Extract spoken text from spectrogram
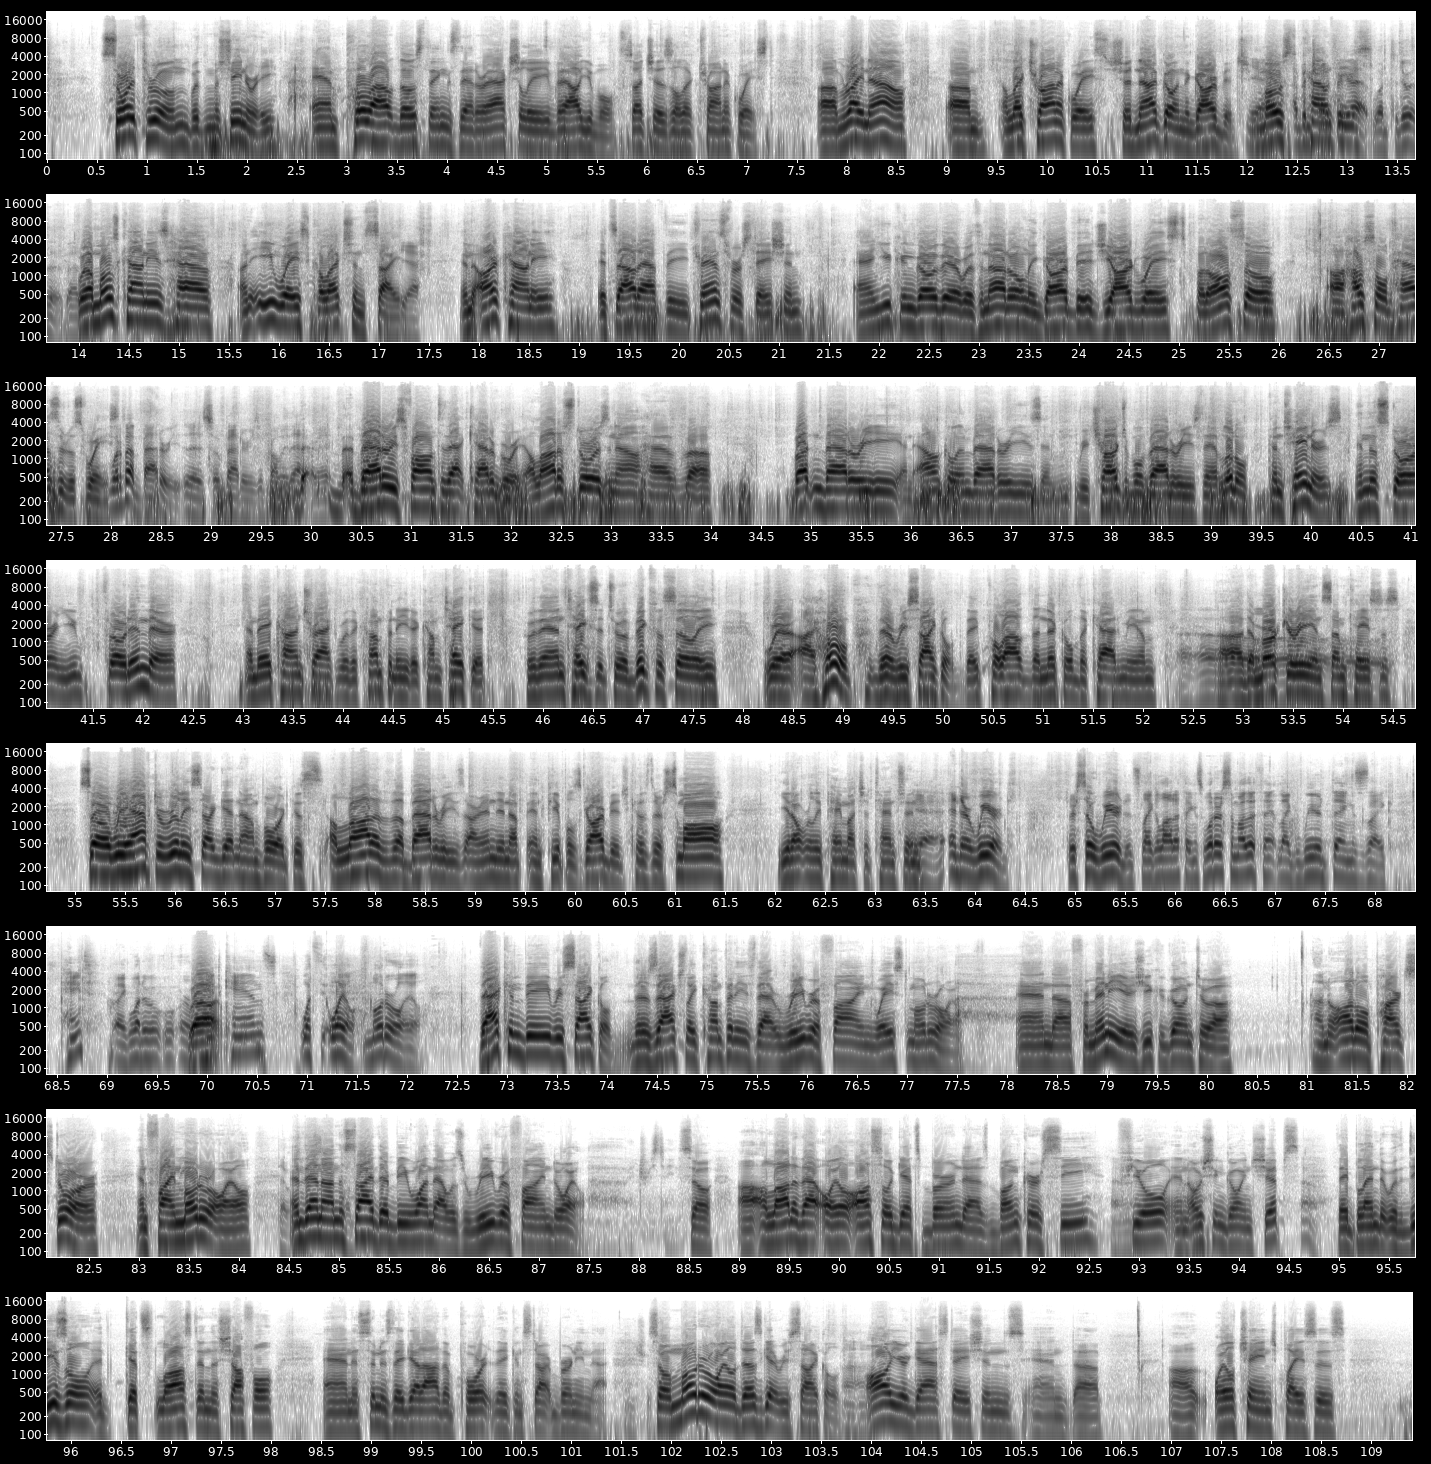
sort through them with machinery, and pull out those things that are actually valuable, such as electronic waste. Um, right now, um, electronic waste should not go in the garbage. Most I've been trying to counties, what to do with it. well, most counties have an e-waste collection site. yeah. In our county, it's out at the transfer station, and you can go there with not only garbage, yard waste, but also uh, household hazardous waste. What about batteries? Uh, so batteries are probably that, right? B- batteries fall into that category. A lot of stores now have uh, button battery and alkaline batteries and rechargeable batteries. They have little containers in the store, and you throw it in there, and they contract with a company to come take it, who then takes it to a big facility where I hope they're recycled. They pull out the nickel, the cadmium, uh, the mercury in some cases. So we have to really start getting on board because a lot of the batteries are ending up in people's garbage because they're small. You don't really pay much attention. Yeah, and they're weird. They're so weird. It's like a lot of things. What are some other things like weird things like paint? Like what? Are, Well- paint cans? What's the oil? Motor oil. That can be recycled. There's actually companies that re-refine waste motor oil. And uh, for many years, you could go into a, an auto parts store and find motor oil, and then on the side there'd be one that was re-refined oil. Oh, interesting. So uh, a lot of that oil also gets burned as bunker C fuel in ocean-going ships. Oh. They blend it with diesel. It gets lost in the shuffle, and as soon as they get out of the port, they can start burning that. So motor oil does get recycled. All your gas stations and uh, uh, oil change places,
